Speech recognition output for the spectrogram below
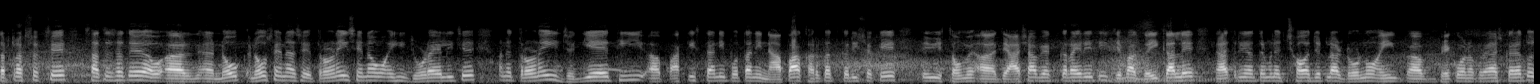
તટરક્ષક છે, સાથે સાથે નૌ, નૌસેના છે, ત્રણેય સેનાઓ અહીં જોડાયેલી છે અને ત્રણેય જગ્યાએથી પાકિસ્તાની પોતાની નાપાક હરકત કરી શકે તેવી જે આશા વ્યક્ત કરાઈ રહી હતી. જેમાં ગઈકાલે રાત્રિના તેમણે છ જેટલા ડ્રોનો અહીં ફેંકવાનો પ્રયાસ કર્યો હતો.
